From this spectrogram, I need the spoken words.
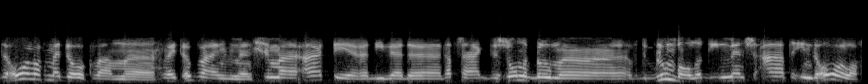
de oorlog mee doorkwam. eh weet ook weinig mensen. Maar aardperen, die werden, dat zijn eigenlijk de zonnebloemen, of de bloembollen die mensen aten in de oorlog.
